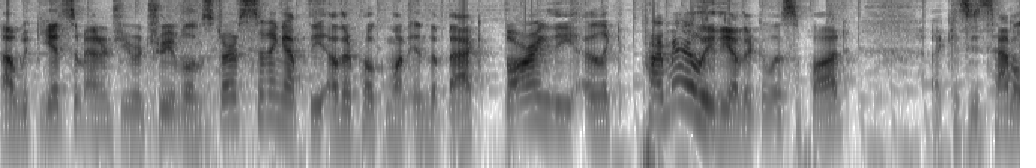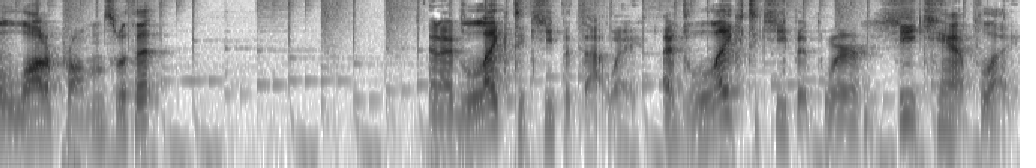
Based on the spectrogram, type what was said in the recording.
Uh, we can get some energy retrieval and start setting up the other Pokemon in the back, barring the, like, primarily the other Golisopod, because uh, he's had a lot of problems with it. And I'd like to keep it that way. I'd like to keep it where he can't play.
